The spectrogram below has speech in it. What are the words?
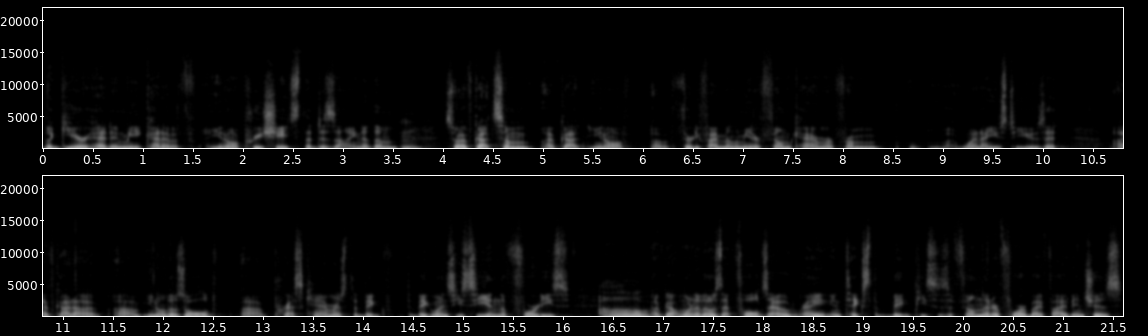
the gearhead in me kind of you know appreciates the design of them. So I've got some. I've got you know a, a 35 millimeter film camera from when I used to use it. I've got a, a you know those old uh, press cameras, the big the big ones you see in the 40s. Oh, I've got one of those that folds out, right, and takes the big pieces of film that are four by five inches.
